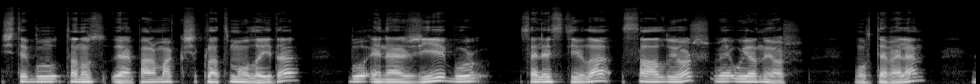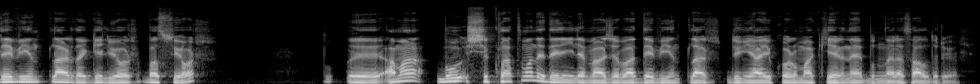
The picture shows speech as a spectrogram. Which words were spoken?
İşte bu Thanos yani parmak şıklatma olayı da bu enerjiyi bu Celestial'a sağlıyor ve uyanıyor muhtemelen. Deviant'lar da geliyor basıyor. Bu- e, ama bu şıklatma nedeniyle mi acaba Deviant'lar dünyayı korumak yerine bunlara saldırıyor?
